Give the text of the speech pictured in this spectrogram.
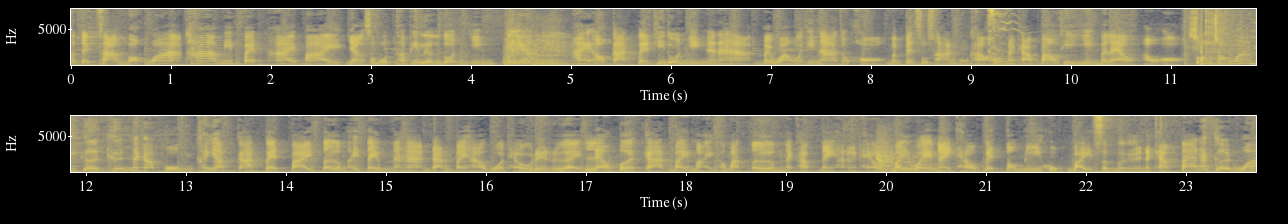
สเต็ป3บอกว่าถ้ามีเป็ดหายไป อย่างสมมติถ้าพี่เหลืองโดนยิงเปี้ยง ให้เอาการ์ดเป็ดที่โดนยิงเนี่ยนะฮะไปวางไว้ที่หน้าเจ้าของเหมือนเป็นสุสานของเขานะครับเป้าที่ยิงไปแล้วเอาออก ส่วนช่องว่างที่เกิดขึ้นนะครับผมขยับการ์ดเป็ดไปเติมให้เต็มนะฮะดันไปหาหัวแถวเรื่อยๆ แล้วเปิดการ์ดใบใหม่เข้ามาเติมนะครับในหางแถวไม่ว่ายังไงแถวเป็ดต้องมี 6 ใบเสมอนะครับแต่ถ้าเกิดว่า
